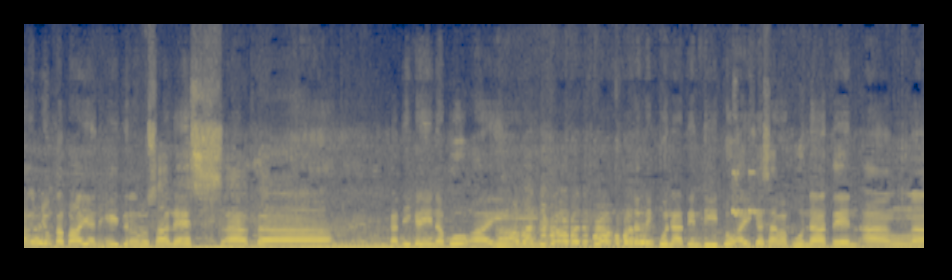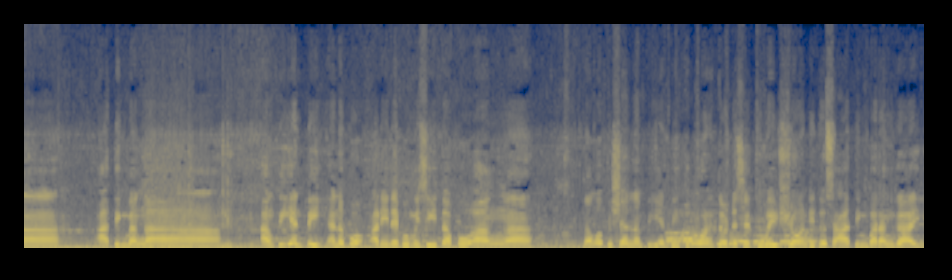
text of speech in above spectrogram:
ang inyong kabayan Adrian Rosales at uh, kanina po ay Kapatid po, natin dito ay kasama po natin ang ah, ating mga ang PNP. Ano po, kanina bumisita po ang ah, mga opisyal ng PNP to monitor the situation dito sa ating barangay.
